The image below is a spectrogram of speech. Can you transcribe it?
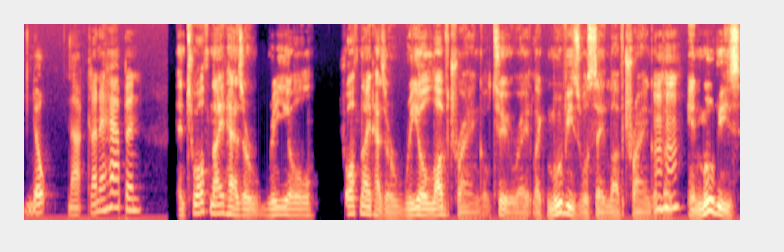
nope, not gonna happen. And Twelfth Night has a real Twelfth Night has a real love triangle too, right? Like movies will say love triangle, but Mm-hmm. in movies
